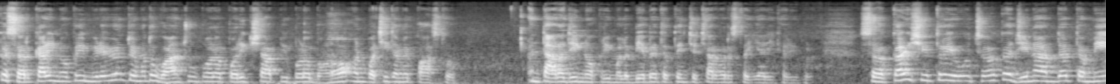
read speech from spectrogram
કે સરકારી નોકરી મેળવી હોય ને તો એમાં તો વાંચવું પડે, પરીક્ષા આપવી પડે, ભણો અને પછી તમે પાસ થો. અને તારા જઈને નોકરી મળે, બે બે, ત્રણ, ચાર ચાર વર્ષ તૈયારી કરવી પડે. સહકારી ક્ષેત્ર એવું છે કે જેના અંદર તમે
